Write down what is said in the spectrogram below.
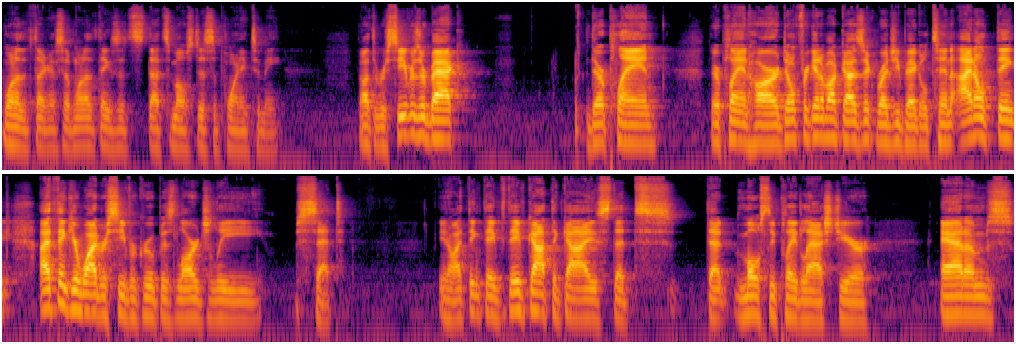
one of the like I said, one of the things that's that's most disappointing to me. But the receivers are back. They're playing. They're playing hard. Don't forget about guys like Reggie Begelton. I don't think I think your wide receiver group is largely set. You know, I think they've they've got the guys that that mostly played last year. Adams,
